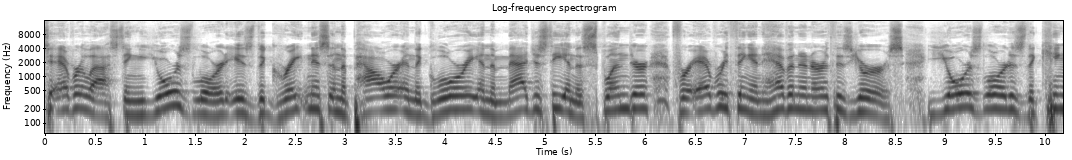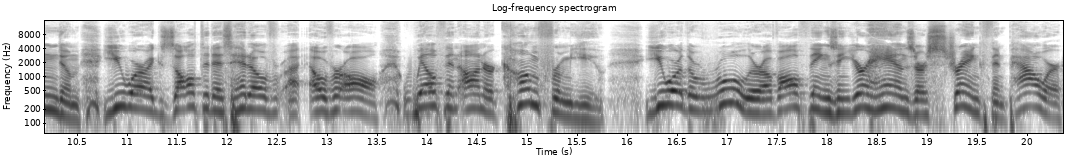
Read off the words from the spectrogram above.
to everlasting. Yours, Lord, is the greatness and the power and the glory and the majesty and the splendor, for everything in heaven and earth is yours. Yours, Lord, is the kingdom. You are exalted as head over, uh, over all. Wealth and honor come from you. You are the ruler of all things. and your hands are strength and power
